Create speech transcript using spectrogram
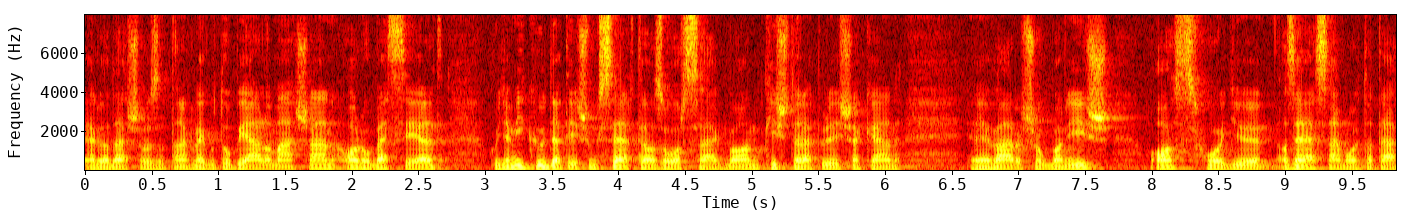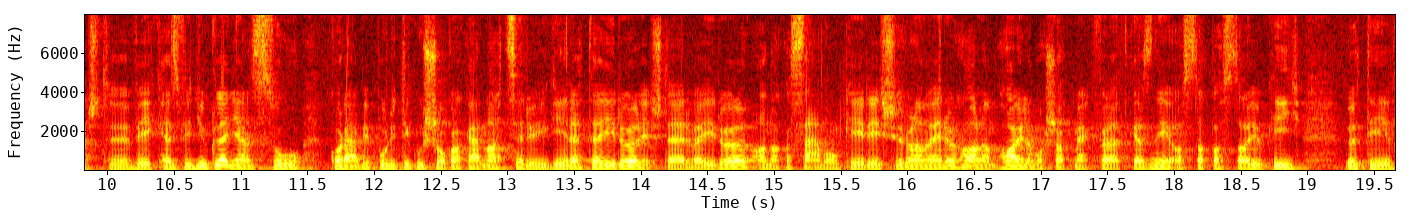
előadássorozatának legutóbbi állomásán arról beszélt, hogy a mi küldetésünk szerte az országban, kis településeken, városokban is, az, hogy az elszámoltatást véghez vigyük. Legyen szó korábbi politikusok akár nagyszerű ígéreteiről és terveiről, annak a számon kéréséről, amelyről hajlamosak megfeledkezni, azt tapasztaljuk, így öt év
